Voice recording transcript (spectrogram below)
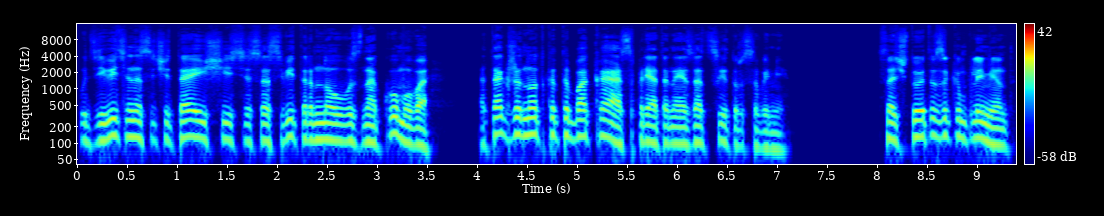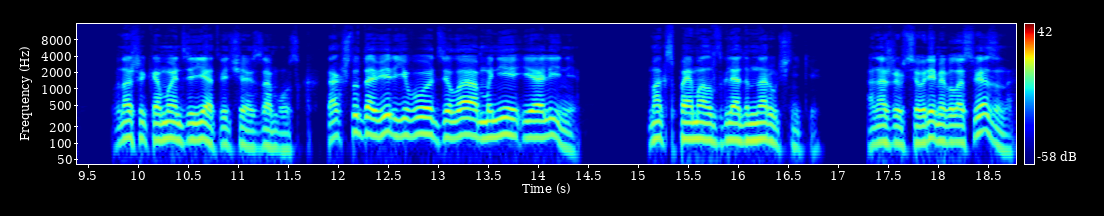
удивительно сочетающиеся со свитером нового знакомого, а также нотка табака, спрятанная за цитрусовыми. Сочту это за комплимент. В нашей команде я отвечаю за мозг, так что доверь его дела мне и Алине. Макс поймал взглядом наручники. Она же все время была связана?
